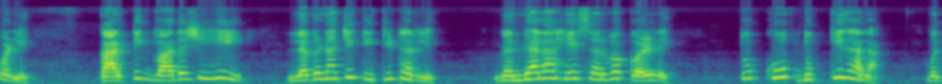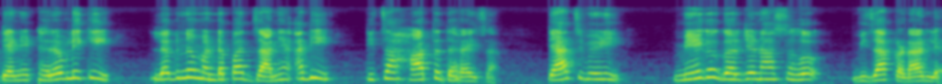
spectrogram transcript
पडले. कार्तिक द्वादशी ही लग्नाची तिथी ठरली. गंध्याला हे सर्व कळले. तू खूप दुःखी झाला व त्याने ठरवले की लग्न मंडपात जाण्याआधी तिचा हात धरायचा. त्याचवेळी मेघगर्जनासह विजा कडाडल्या.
